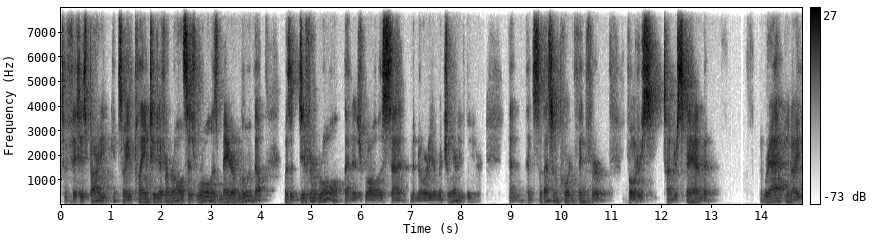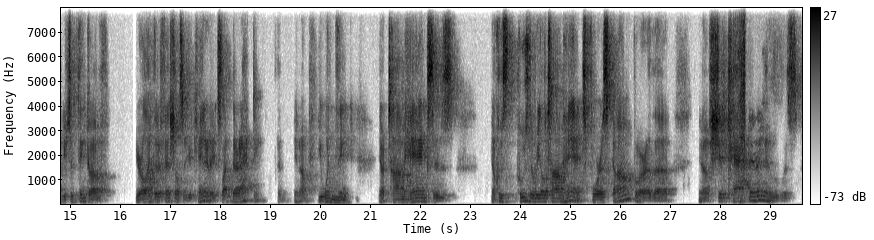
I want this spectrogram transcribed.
to fit his party. So he's playing two different roles. His role as mayor of Louisville was a different role than his role as Senate minority or majority leader. And, and so that's an important thing for voters to understand that we're at, you know, you should think of your elected officials and your candidates like they're acting. And, you know, you wouldn't mm-hmm. think, you know, Tom Hanks is you know, who's who's the real Tom Hanks? Forrest Gump or the you know ship captain who was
